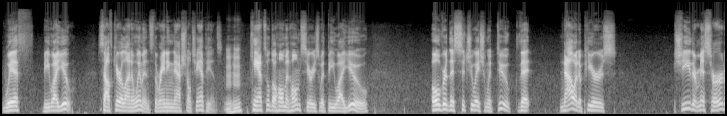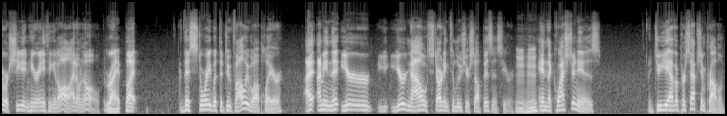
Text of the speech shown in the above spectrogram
with BYU. South Carolina women's, the reigning national champions, mm-hmm. canceled the home and home series with BYU over this situation with Duke that now it appears she either misheard or she didn't hear anything at all. I don't know. Right. But this story with the Duke volleyball player, I, I mean that you're you're now starting to lose yourself business here. Mm-hmm. And the question is, do you have a perception problem?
